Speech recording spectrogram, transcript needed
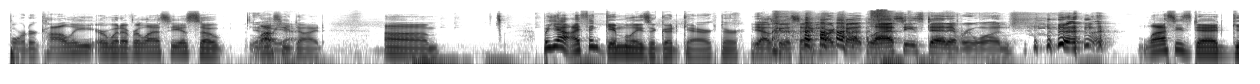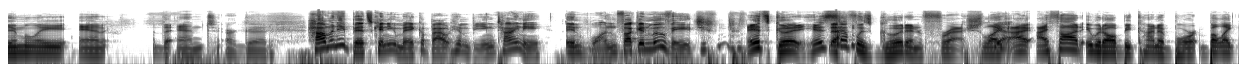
border collie or whatever Lassie is. So Yeah. Lassie Oh, yeah. died. Um, but yeah, I think Gimli's a good character. Yeah, I was gonna say hard cut. Lassie's dead. Everyone. Lassie's dead. Gimli and the ent are good. How many bits can you make about him being tiny in one fucking movie? It's good. His stuff was good and fresh. Like Yeah. I, I thought it would all be kind of boring, but like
